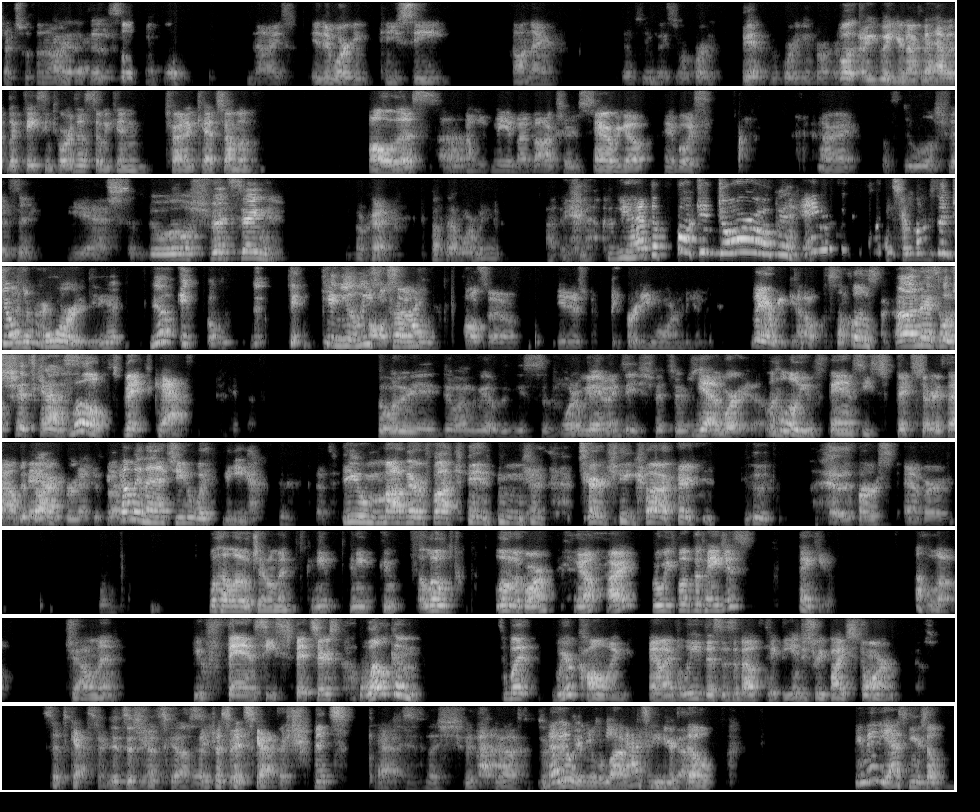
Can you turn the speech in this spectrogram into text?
Starts with an R. Yeah, that's Nice. Is it working? Can you see on there? it's recording. Yeah. Recording in progress. Well, are you, wait, you're not going to have it like facing towards us so we can try to catch some of all of this? Uh, me and my boxers. There we go. Hey, boys. All right. Let's do a little schwitzing. Yes. Let's do a little schwitzing. Okay. Not that warm in We had the fucking door open. Close the There's a door. cord, idiot. No, it, can, can you at least try? Also, also, it is pretty warm. here. There we go. Close. Ah, nice little schwitz cast. Little spit cast. So what are we doing? We have these. What are we doing? These schwitzers. Yeah, we're little you fancy spitzers out The there. Dr. Bruce That's just- coming at you with the you motherfucking Yeah. turkey card. first ever. Well, hello, gentlemen. Can you can you can a little little decorum, you know? All right, where we flip the pages. Thank you. Hello, gentlemen. You fancy spitzers. Welcome to what we're calling, and I believe this is about to take the industry by storm. Sitzcasting. It's a Yeah. schwitz cast. It's a spitzcast. A Spitz cast. It's a schwitz cast. It's Now you really may be relaxing asking yourself. You may be asking yourself,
